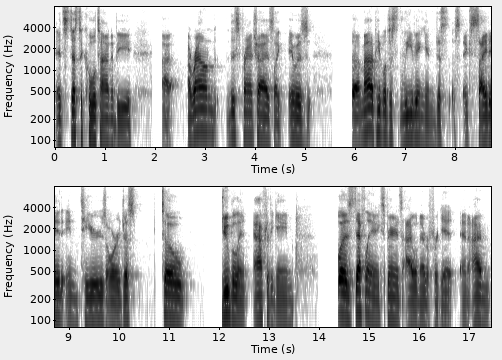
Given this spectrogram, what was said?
it's just a cool time to be uh, around this franchise. Like it was the amount of people just leaving and just excited in tears or just so jubilant after the game was definitely an experience I will never forget. And I'm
